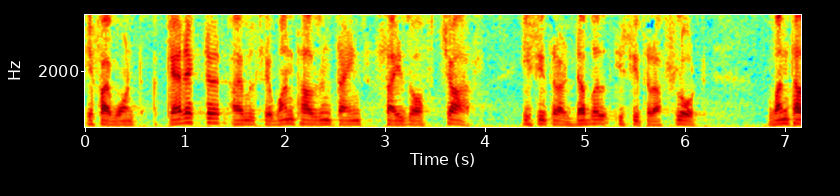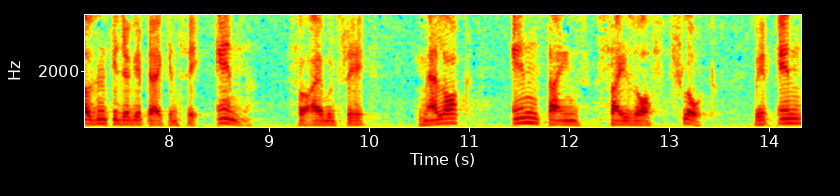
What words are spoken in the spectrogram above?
if I want character I will say one thousand times size of char اسی طرح ڈبل اسی طرح فلوٹ ون تھاؤزینڈ کی جگہ پہ I can say n so I would say malloc n times size of float where n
